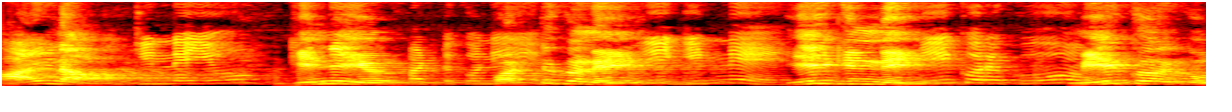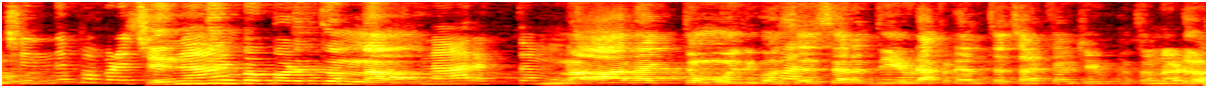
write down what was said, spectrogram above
ఆయన గిన్నెయు గిన్నెయు పట్టుకొని పట్టుకొని ఈ గిన్నె గిన్నె మీ కొరకు మీ కొరకు చిందింపబడుచున్న చిందింపబడుతున్న నా రక్తం నా రక్తము. ఇదిగో చేశారు దేవుడు అక్కడ ఎంత చక్కగా చెప్పుతున్నాడు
